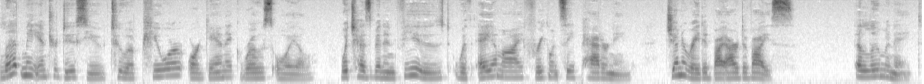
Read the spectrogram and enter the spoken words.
Let me introduce you to a pure organic rose oil, which has been infused with AMI frequency patterning generated by our device. Illuminate.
